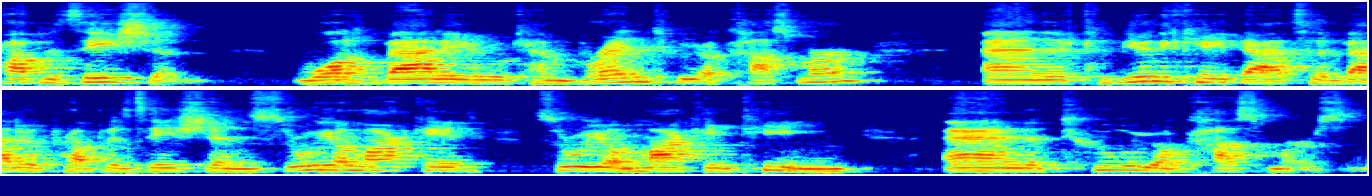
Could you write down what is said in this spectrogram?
proposition what value you can bring to your customer and communicate that value proposition through your market through your marketing and to your customers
